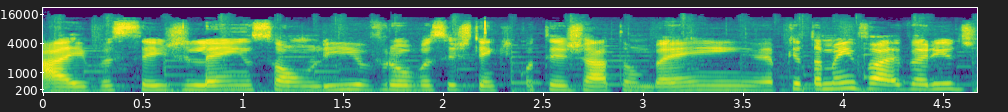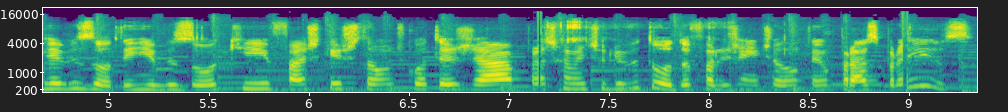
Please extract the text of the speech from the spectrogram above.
Aí vocês leem só um livro ou vocês têm que cotejar também. É porque também vai, varia de revisor. Tem revisor que faz questão de cotejar praticamente o livro todo. Eu falei, gente, eu não tenho prazo para isso.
